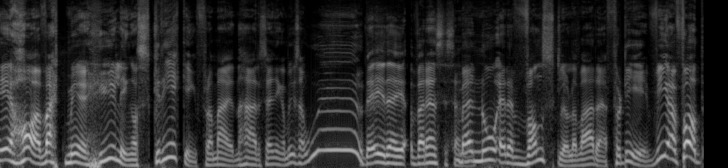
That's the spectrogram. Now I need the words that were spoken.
Det har vært mye hyling og skriking fra meg i denne sendinga. Sånn, Det er i det hver eneste sending. Men nå er det vanskelig å la være, fordi vi har fått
